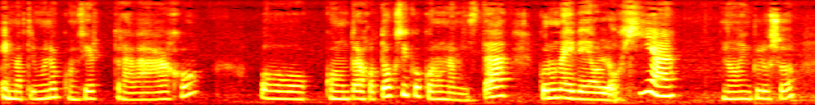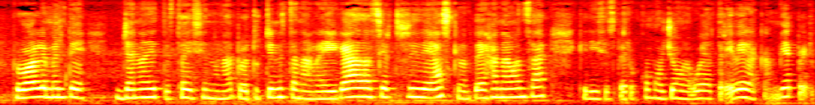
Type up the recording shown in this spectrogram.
en matrimonio con cierto trabajo o con un trabajo tóxico, con una amistad, con una ideología, ¿no? Incluso probablemente ya nadie te está diciendo nada, pero tú tienes tan arraigadas ciertas ideas que no te dejan avanzar, que dices, pero ¿cómo yo me voy a atrever a cambiar? Pero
